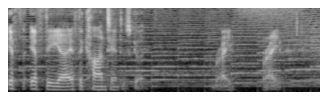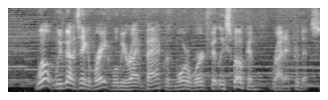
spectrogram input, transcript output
if if the uh, if the content is good. Right, right. Well, we've got to take a break. We'll be right back with more Word Fitly Spoken right after this.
